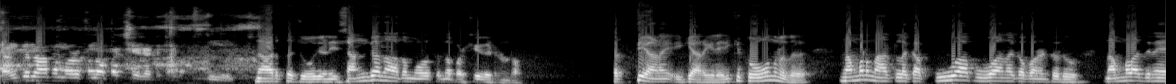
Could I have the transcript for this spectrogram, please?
ശംഖുനാഥം മുഴക്കുന്ന പക്ഷിയെ കേട്ടിട്ടുണ്ടോ? ഞാൻ അടുത്ത ചോദ്യമാണ്. ഈ ശംഖനാഥം മുഴക്കുന്ന പക്ഷിയെ കേട്ടിട്ടുണ്ടോ? സത്യമാണ് എനിക്ക് അറിയില്ല. എനിക്ക് തോന്നുന്നത് നമ്മുടെ നാട്ടിലൊക്കെ പൂവാ പൂവ എന്നൊക്കെ പറഞ്ഞിട്ടൊരു നമ്മളതിനെ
